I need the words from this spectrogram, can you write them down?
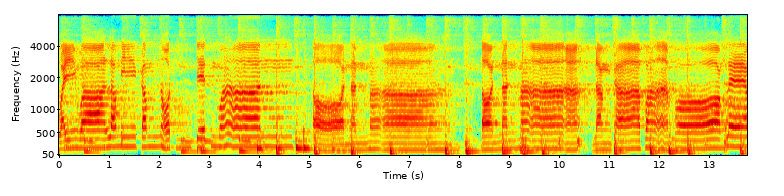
ไว้ว่าละมีกำหนดเจ็ดวันตอนนั้นมา ตอนนั้นมาหลังคาฟ้าพองแล้ว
